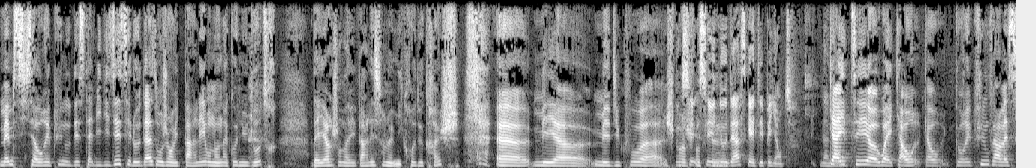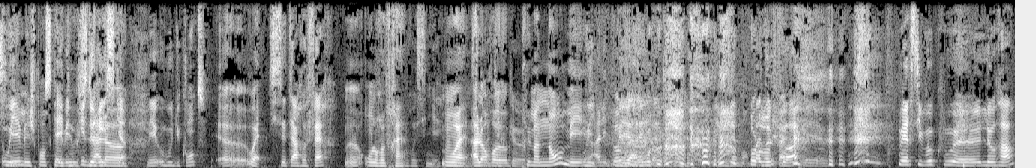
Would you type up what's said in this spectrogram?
même si ça aurait pu nous déstabiliser. C'est l'audace dont j'ai envie de parler. On en a connu d'autres. D'ailleurs, j'en avais parlé sur le micro de Crush, euh, mais euh, mais du coup, euh, je pense, je c'est pense c'est que- une audace qui a été payante. qui a été euh, ouais qui, a- qui a- qui aurait pu nous faire vaciller Oui. mais je pense Il qu'elle y avait été une prise final, de risque, mais au bout du compte, ouais si c'était à refaire, euh, on le referait vous re-signez. ouais Ça alors euh, que- plus maintenant mais Oui, à l'époque mais à on- l'époque, évidemment, On pas deux fois. mais, euh, Merci beaucoup, euh, Laura.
